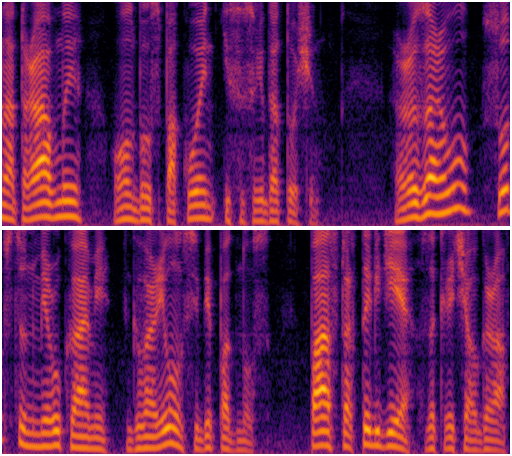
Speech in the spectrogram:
на травмы, он был спокоен и сосредоточен. «Разорву собственными руками», — говорил он себе под нос. «Пастор, ты где?» — закричал граф.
